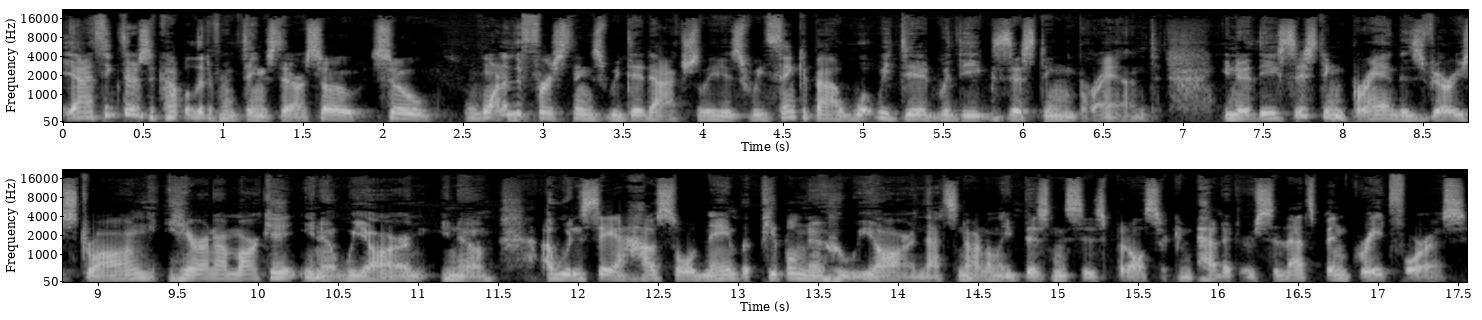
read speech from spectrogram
Yeah, I think there's a couple of different things there. So, so one of the first things we did actually is we think about what we did with the existing brand. You know, the existing brand is very strong here in our market. You know, we are, you know, I wouldn't say a household name, but people know who we are, and that's not only businesses but also competitors. So that's been great for us.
